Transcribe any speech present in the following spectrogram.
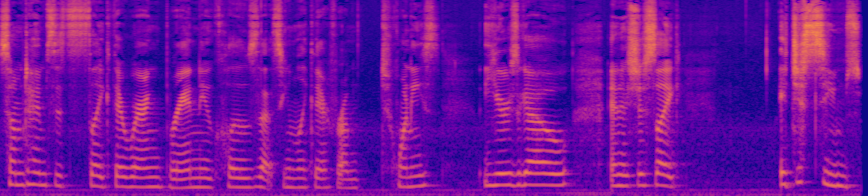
Sometimes it's like they're wearing brand new clothes that seem like they're from 20 years ago. And it's just like, it just seems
